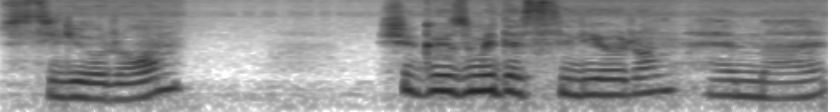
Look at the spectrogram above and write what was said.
siliyorum. Şu gözümü de siliyorum hemen.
